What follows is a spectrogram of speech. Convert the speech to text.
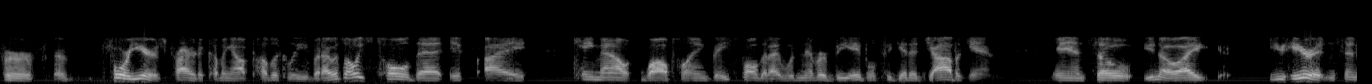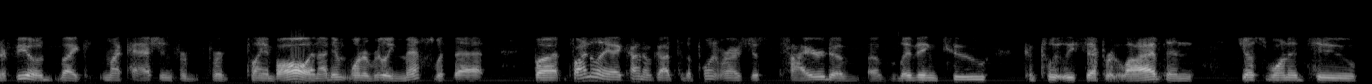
for uh, four years prior to coming out publicly, but I was always told that if I came out while playing baseball that I would never be able to get a job again. And so, you know, I you hear it in center field like my passion for for playing ball and I didn't want to really mess with that. But finally I kind of got to the point where I was just tired of of living two completely separate lives and just wanted to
